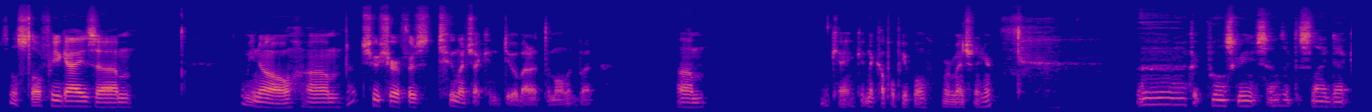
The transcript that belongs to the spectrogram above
it's a little slow for you guys. Um, let me know. Um, not too sure if there's too much I can do about it at the moment, but um, okay, getting a couple people we're mentioning here. Uh, quick pull screen. Sounds like the slide deck.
